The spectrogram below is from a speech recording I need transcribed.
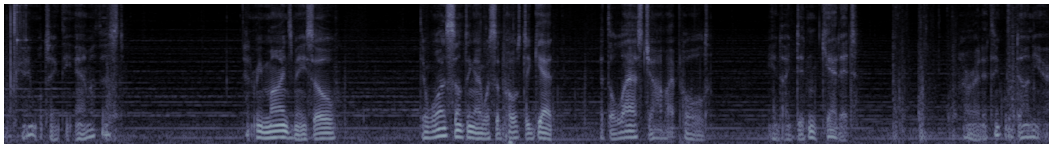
Okay, we'll take the amethyst. That reminds me, so there was something I was supposed to get at the last job I pulled, and I didn't get it. Alright, I think we're done here.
